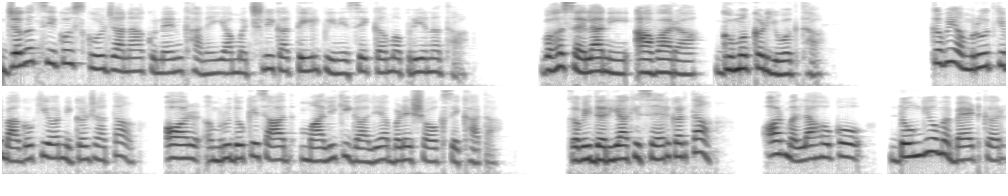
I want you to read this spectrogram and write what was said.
जगत सिंह को स्कूल जाना, कुनैन खाने या मछली का तेल पीने से कम अप्रिय न था। वह सैलानी, आवारा, घुमक्कड़ युवक था। कभी अमरूद के बागों की ओर निकल जाता और अमरूदों के साथ माली की गालियाँ बड़े शौक से खाता। कभी दरिया की सैर करता और मल्लाहों को डोंगियों में बैठकर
